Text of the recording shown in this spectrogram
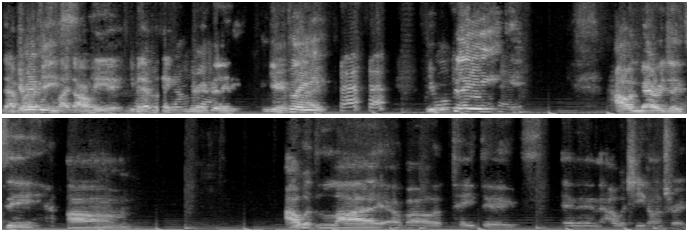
That Give me a piece. Like, go ahead. Give me that plate. Don't give me a that. plate. Give me a plate. Give me a plate. I would marry JT. Um, I would lie about Taye Diggs, and then I would cheat on Trick.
